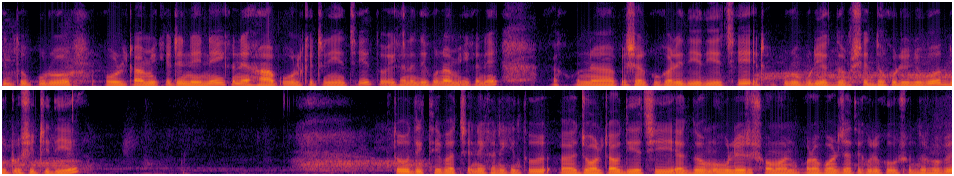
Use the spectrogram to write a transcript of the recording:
কিন্তু পুরো ওলটা আমি কেটে নিই। নি এখানে হাফ ওল কেটে নিয়েছি। তো এখানে দেখুন, আমি এখানে এখন প্রেশার কুকারে দিয়ে দিয়েছি। এটা পুরোপুরি একদম সেদ্ধ করে নেব দুটো সিটি দিয়ে। তো দেখতেই পাচ্ছেন, এখানে কিন্তু জলটাও দিয়েছি একদম উলের সমান বরাবর যাতে করে খুব সুন্দরভাবে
